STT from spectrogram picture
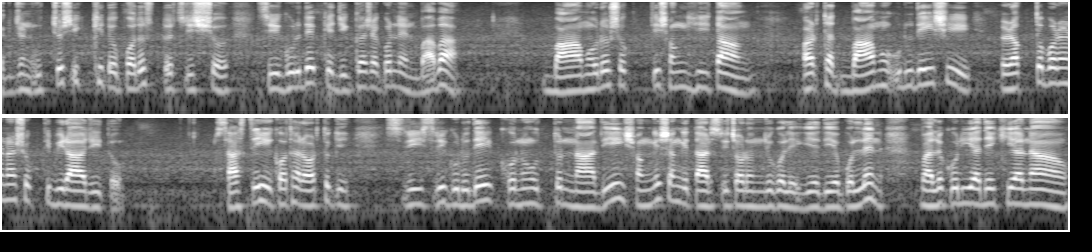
একজন উচ্চশিক্ষিত পদস্থ শিষ্য শ্রী গুরুদেবকে জিজ্ঞাসা করলেন, বাবা বামর শক্তি সংহিতাং, অর্থাৎ বাম উরুদেশে রক্তবর্ণা শক্তি বিরাজিত। শাস্ত্রে এই কথার অর্থ কি? শ্রী শ্রী গুরুদেব কোনো উত্তর না দিয়েই সঙ্গে সঙ্গে তার শ্রীচরণ যুগল এগিয়ে দিয়ে বললেন, ভালো করিয়া দেখিয়া নাও,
